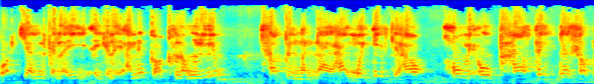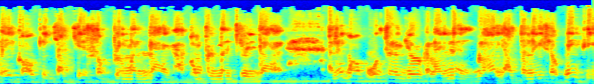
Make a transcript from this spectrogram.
ពួកចិនក្តីអីក្តីអានេះក៏ក្នុងនាម supplement ដែរហើយមួយទៀតគេហៅ homeopathic នៅស្រុកនេះក៏គេចាត់ជា supplement ដែរ complementary ដែរអានេះបងប្អូនត្រូវយល់កន្លែងហ្នឹងឡើយអត្តន័យស្រុកនេះគឺ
